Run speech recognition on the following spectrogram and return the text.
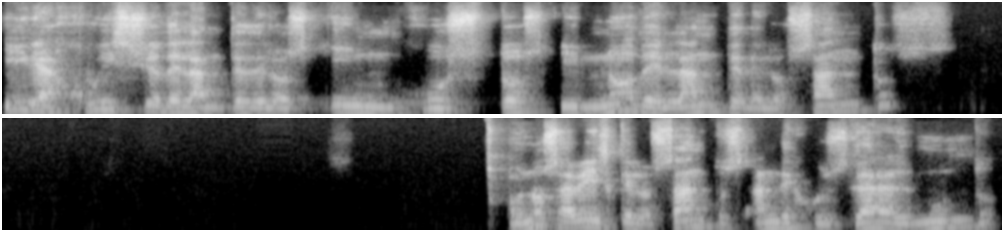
ir a juicio delante de los injustos y no delante de los santos? ¿O no sabéis que los santos han de juzgar al mundo?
